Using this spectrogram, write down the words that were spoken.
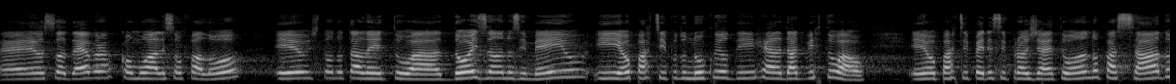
É, eu sou Débora, como o Alisson falou, eu estou no Talento há dois anos e meio e eu participo do núcleo de realidade virtual. Eu participei desse projeto ano passado,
